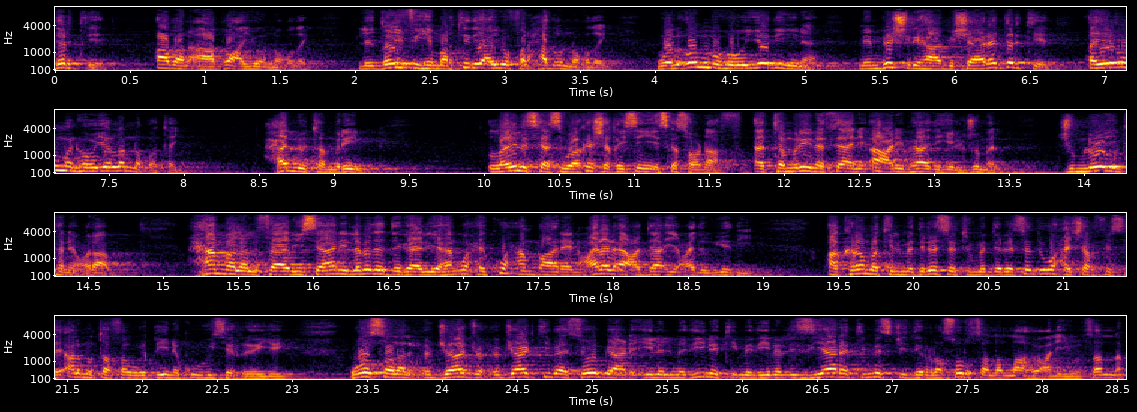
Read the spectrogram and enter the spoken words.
darteed aban aabbo ayuu noqday. Lidayfihi martidii ayuu farxad u noqday. Walummu hooyadiina min bishrihaa bishaare darteed ayay umman hooye la noqotay. Xallu tamriin. Layliskaasi waa ka shaqaysan yahi iska soo dhaaf. Atamriin athani acrib hadihi aljumal. Jumlooyinkan icraab xamala alfarisaani labada dagaalyahan waxay ku xambaareen cala alacdaai cadowyadii akramat almadrasatu madrasadu waxay sharfisay almutafawiqiina kuwii sarreeyey. Wasala alxujaaju xujaajtii baa soo gaadhay ila almadiinati madiina liziyaarati masjidi rasuul sala allahu calayhi wasalam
